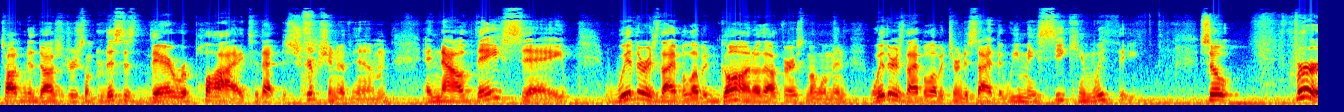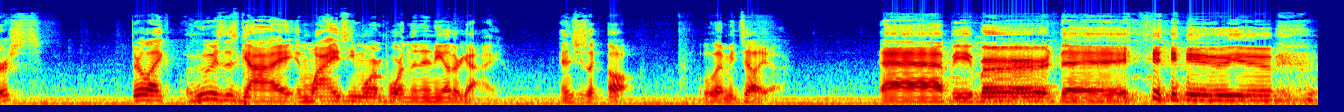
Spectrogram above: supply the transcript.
talking to the daughters of Jerusalem, this is their reply to that description of him. And now they say, Whither is thy beloved gone, O thou fairest among women? Whither is thy beloved turned aside, that we may seek him with thee? So, first, they're like, Who is this guy, and why is he more important than any other guy? And she's like, Oh, let me tell you. Happy birthday to you.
